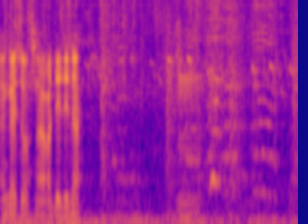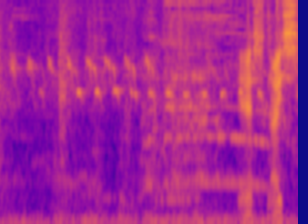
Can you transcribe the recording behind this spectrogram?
Ayan guys, oh, nakakadede na. Yes, nice.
